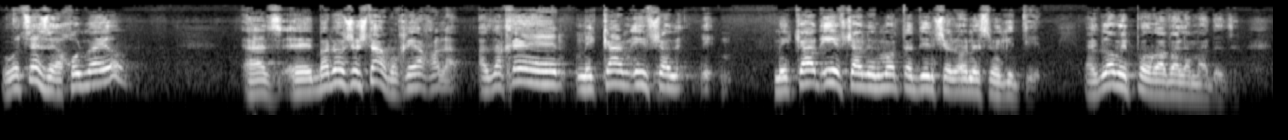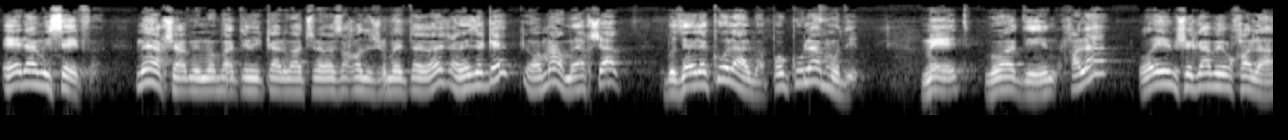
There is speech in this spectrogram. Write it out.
הוא רוצה שזה יחול מהיום. אז אה, בנו של שטר מוכיח עליו. אז לכן, מכאן אי אפשר, מכאן אי אפשר ללמוד את הדין של אונס מגיטין. אז לא מפה רבא למד את זה, אלא מסיפא. מעכשיו, אם לא באתי מכאן ועד 12 חודש עומד את הרש, הרי זה גט, כי הוא אמר, מעכשיו. וזה לכולי עלמא, פה כולם מודים. מת, והוא הדין, חלה. רואים שגם אם חלה,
